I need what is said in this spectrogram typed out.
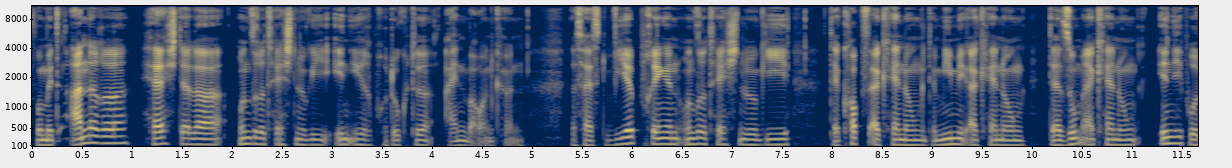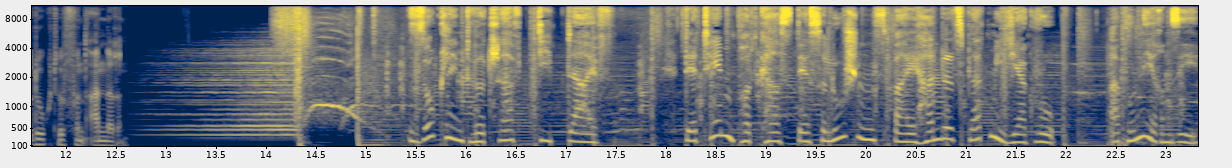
womit andere Hersteller unsere Technologie in ihre Produkte einbauen können. Das heißt, wir bringen unsere Technologie der Kopferkennung, der Mimikerkennung, der Summerkennung in die Produkte von anderen. So klingt Wirtschaft Deep Dive. Der Themenpodcast der Solutions bei Handelsblatt Media Group. Abonnieren Sie.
